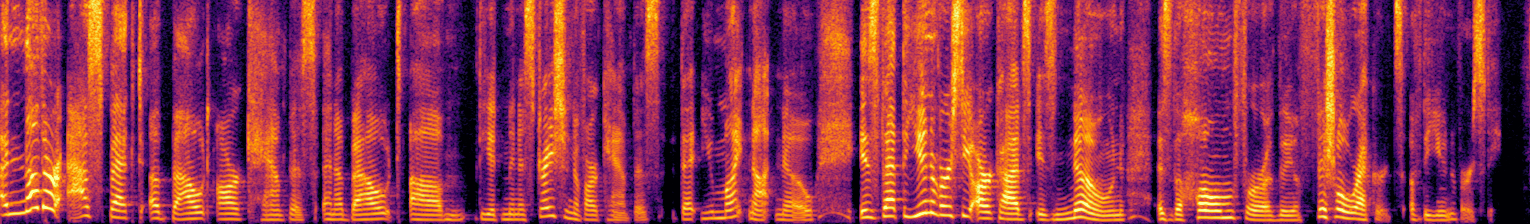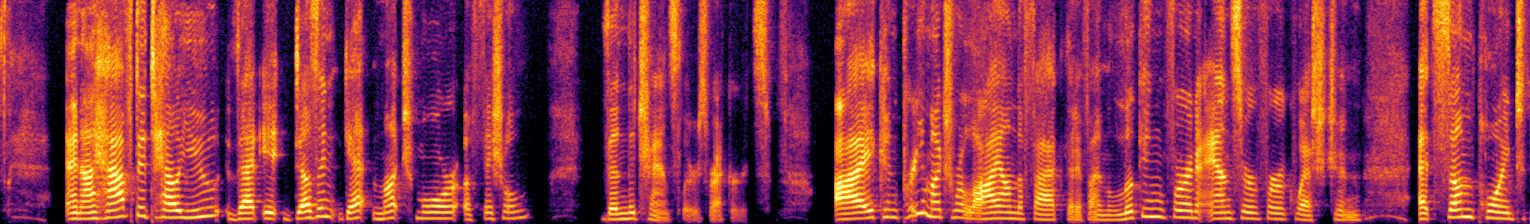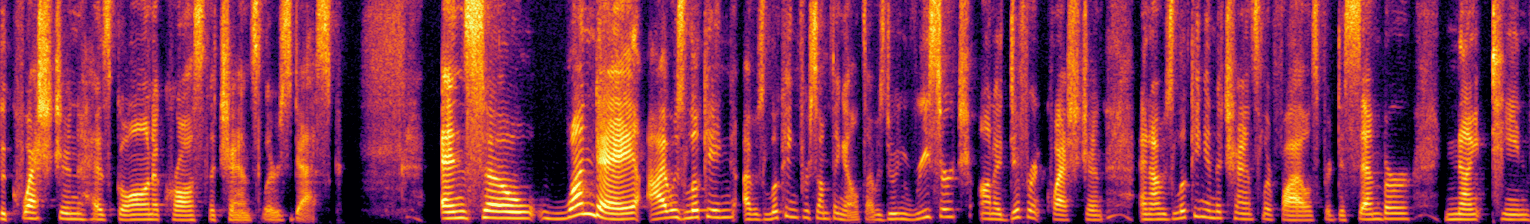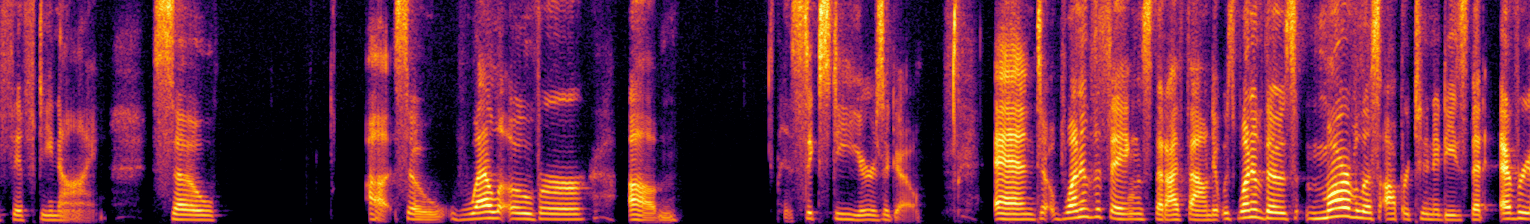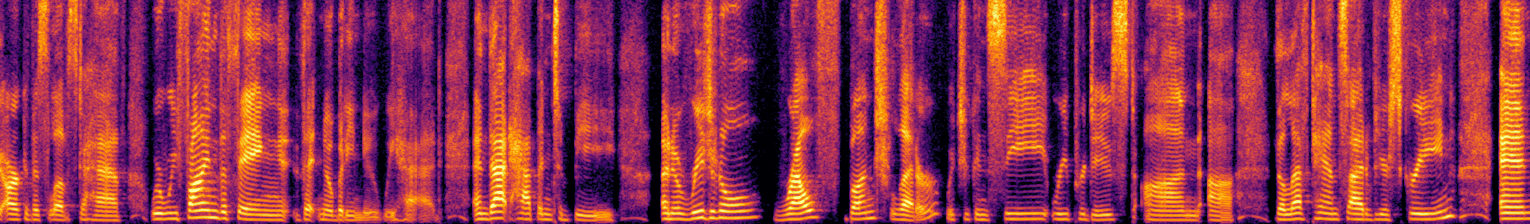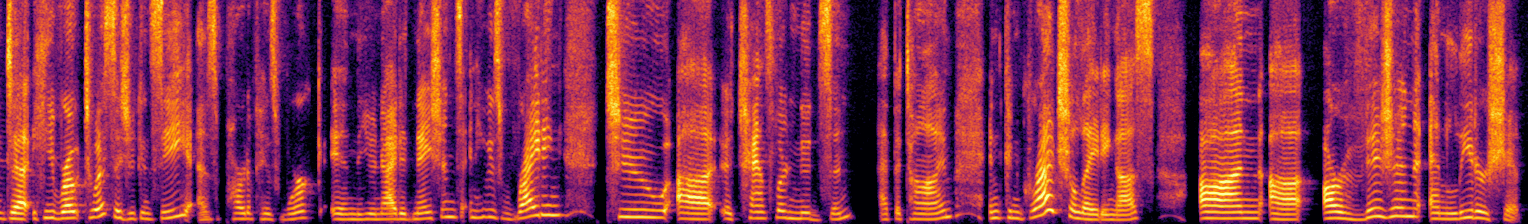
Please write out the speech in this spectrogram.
Another aspect about our campus and about um, the administration of our campus that you might not know is that the University Archives is known as the home for the official records of the university. And I have to tell you that it doesn't get much more official than the chancellor's records. I can pretty much rely on the fact that if I'm looking for an answer for a question, at some point the question has gone across the chancellor's desk. And so one day I was looking, I was looking for something else. I was doing research on a different question and I was looking in the chancellor files for December 1959. So, uh, so well over um, 60 years ago. And one of the things that I found, it was one of those marvelous opportunities that every archivist loves to have, where we find the thing that nobody knew we had. And that happened to be an original Ralph Bunche letter, which you can see reproduced on uh, the left-hand side of your screen. And uh, he wrote to us, as you can see, as part of his work in the United Nations. And he was writing to uh, Chancellor Knudsen, at the time and congratulating us on uh, our vision and leadership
